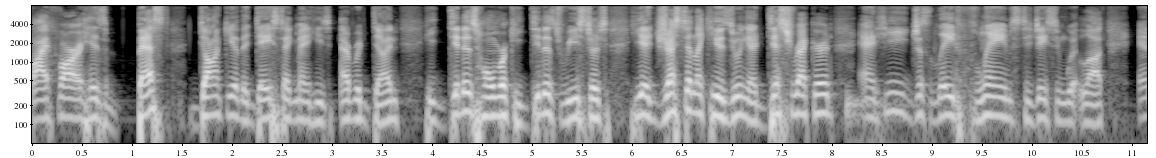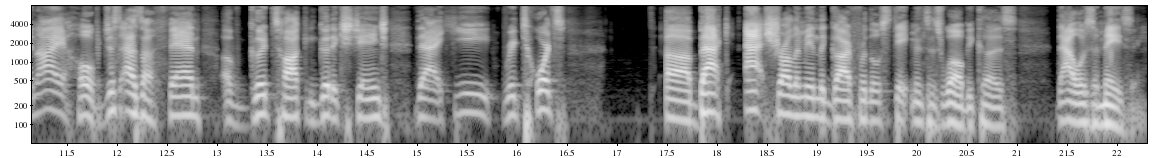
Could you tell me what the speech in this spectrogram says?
by far his best donkey of the day segment he's ever done. He did his homework, he did his research, he addressed it like he was doing a diss record, and he just laid flames to Jason Whitlock. And I hope, just as a fan of good talk and good exchange, that he retorts uh, back at Charlemagne the God for those statements as well, because that was amazing.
